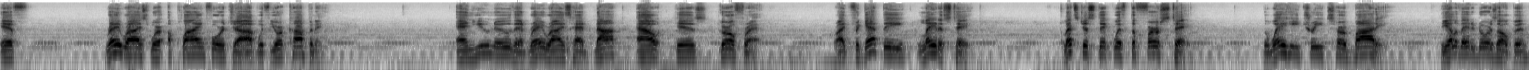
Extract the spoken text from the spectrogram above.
if Ray Rice were applying for a job with your company, and you knew that Ray Rice had knocked out his girlfriend, right? Forget the latest tape. Let's just stick with the first tape. The way he treats her body. The elevator doors open.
